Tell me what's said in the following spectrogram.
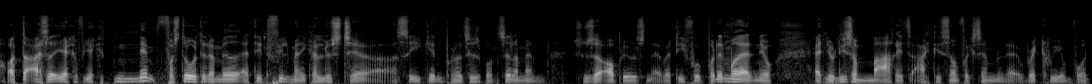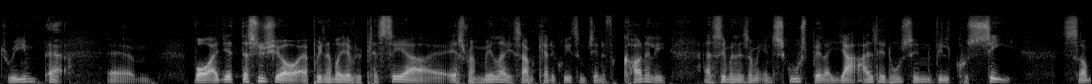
og der, altså, jeg, kan, jeg kan nemt forstå det der med, at det er en film, man ikke har lyst til at, se igen på noget tidspunkt, selvom man synes, at oplevelsen er værdifuld. På den måde er den jo, er den jo ligesom Marits-agtig, som for eksempel uh, Requiem for a Dream. Ja. Øhm, hvor at jeg, der synes jeg jo, at på en eller anden måde, jeg vil placere øh, Ezra Miller i samme kategori som Jennifer Connelly. Altså simpelthen som en skuespiller, jeg aldrig nogensinde ville kunne se som,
